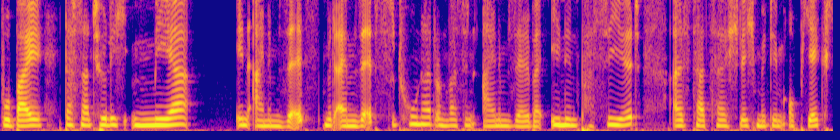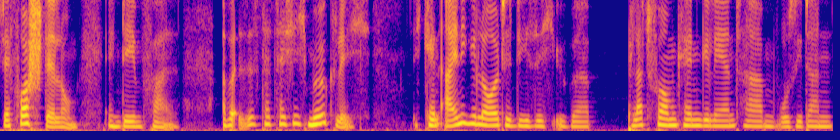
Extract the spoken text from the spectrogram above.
wobei das natürlich mehr in einem selbst, mit einem selbst zu tun hat und was in einem selber innen passiert, als tatsächlich mit dem Objekt der Vorstellung in dem Fall. Aber es ist tatsächlich möglich. Ich kenne einige Leute, die sich über Plattformen kennengelernt haben, wo sie dann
